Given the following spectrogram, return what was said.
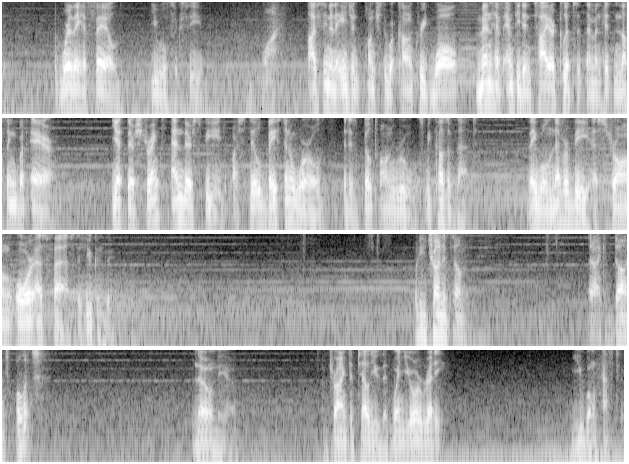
But where they have failed, you will succeed. Why? I've seen an agent punch through a concrete wall. Men have emptied entire clips at them and hit nothing but air. Yet their strength and their speed are still based in a world that is built on rules. Because of that, they will never be as strong or as fast as you can be. What are you trying to tell me? That I can dodge bullets? No, Neo. I'm trying to tell you that when you're ready, you won't have to.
